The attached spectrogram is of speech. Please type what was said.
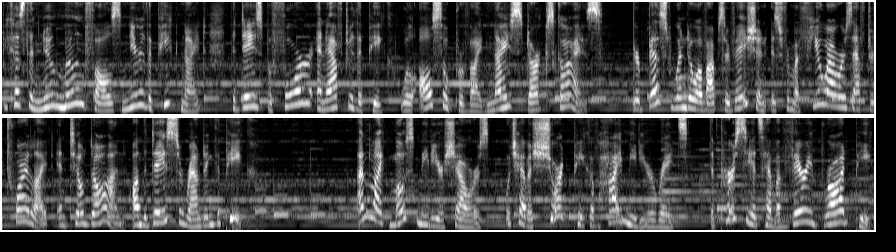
Because the new moon falls near the peak night, the days before and after the peak will also provide nice dark skies. Your best window of observation is from a few hours after twilight until dawn on the days surrounding the peak. Unlike most meteor showers, which have a short peak of high meteor rates, the Perseids have a very broad peak,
